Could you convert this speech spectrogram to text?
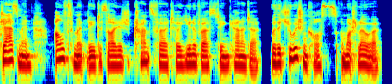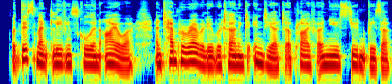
Jasmine ultimately decided to transfer to a university in Canada, where the tuition costs are much lower. But this meant leaving school in Iowa and temporarily returning to India to apply for a new student visa,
